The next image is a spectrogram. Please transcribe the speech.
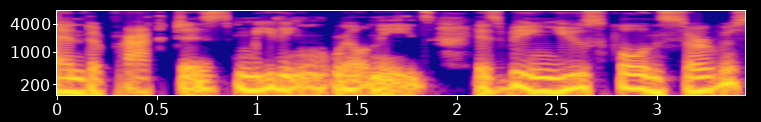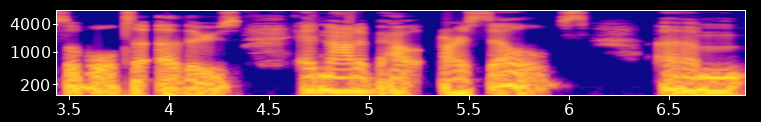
and to practice meeting real needs. It's being useful and serviceable to others and not about ourselves. Um,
